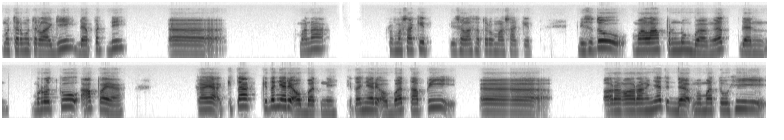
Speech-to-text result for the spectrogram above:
muter-muter lagi dapat di uh, mana? Rumah sakit di salah satu rumah sakit. Di situ malah penuh banget dan menurutku apa ya kayak kita kita nyari obat nih. Kita nyari obat tapi eh, orang-orangnya tidak mematuhi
